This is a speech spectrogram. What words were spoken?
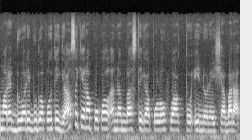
Maret 2023 sekira pukul 16.30 waktu Indonesia Barat.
